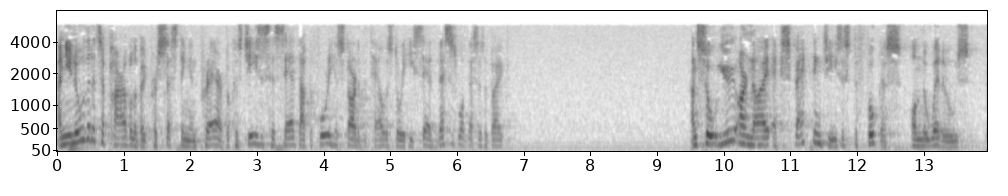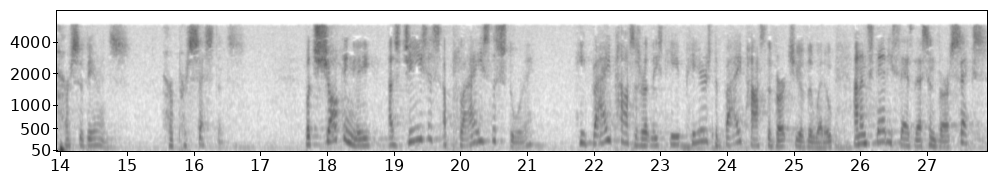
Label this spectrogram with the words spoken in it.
And you know that it's a parable about persisting in prayer because Jesus has said that before he has started to tell the story. He said, This is what this is about. And so you are now expecting Jesus to focus on the widow's perseverance, her persistence. But shockingly, as Jesus applies the story, he bypasses, or at least he appears to bypass the virtue of the widow, and instead he says this in verse 6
